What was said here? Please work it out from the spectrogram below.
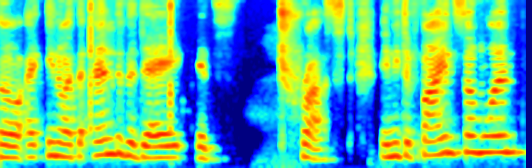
so i you know at the end of the day it's trust. They need to find someone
